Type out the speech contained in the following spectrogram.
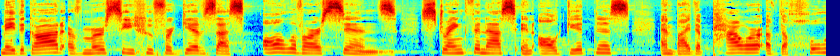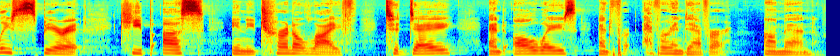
May the God of mercy, who forgives us all of our sins, strengthen us in all goodness, and by the power of the Holy Spirit, keep us in eternal life today and always and forever and ever. Amen.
